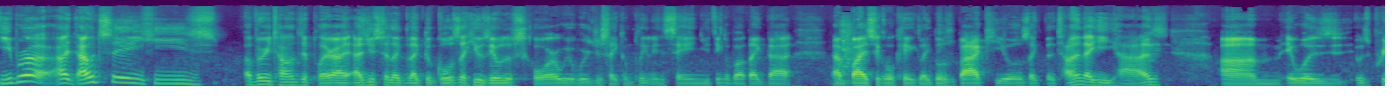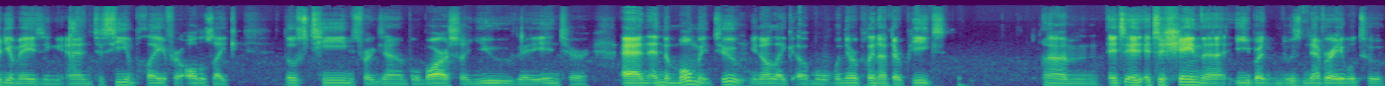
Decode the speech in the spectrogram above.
Ibra, I, I would say he's a very talented player. I, as you said, like like the goals that he was able to score, we were just like completely insane. You think about like that that bicycle kick, like those back heels, like the talent that he has. Um, it was it was pretty amazing, and to see him play for all those like those teams, for example, Barca, Juve, Inter, and and the moment too, you know, like um, when they were playing at their peaks. Um, it's it, it's a shame that Ibra was never able to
